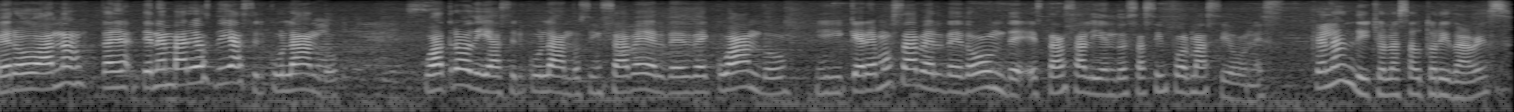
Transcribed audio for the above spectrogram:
pero andan, te- tienen varios días circulando, cuatro días circulando sin saber desde cuándo y queremos saber de dónde están saliendo esas informaciones. ¿Qué le han dicho las autoridades?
